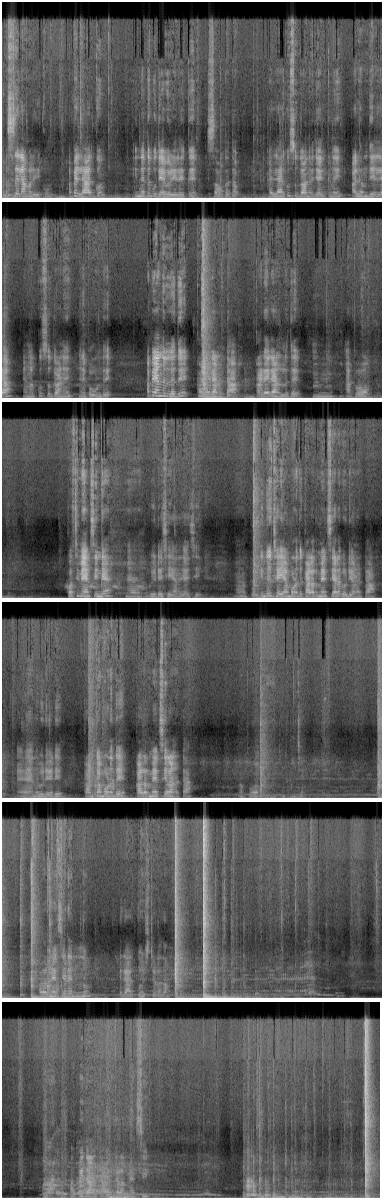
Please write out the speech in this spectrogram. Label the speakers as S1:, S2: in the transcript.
S1: അസ്സലാം വലൈക്കും അപ്പോൾ എല്ലാവർക്കും ഇന്നത്തെ പുതിയ വീഡിയോയിലേക്ക് സ്വാഗതം. എല്ലാവർക്കും സുഖമാണെന്ന് വിചാരിക്കണേ. അലഹമില്ല ഞങ്ങൾക്കും സുഖമാണ് ഇങ്ങനെ പോകുന്നുണ്ട് അപ്പോൾ ഞാനുള്ളത് കടയിലാണ് കേട്ടോ കടയിലാണുള്ളത് അപ്പോൾ കുറച്ച് മാക്സിന്റെ വീഡിയോ ചെയ്യാമെന്ന് വിചാരിച്ച്. അപ്പോൾ ഇന്ന് ചെയ്യാൻ പോണത് കളർ മാക്സിയുടെ വീഡിയോ ആണ് കേട്ടോ ഇന്ന് വീഡിയോയിൽ കാണിക്കാൻ പോണത് കളർ മാക്സികളാണ് കേട്ടോ അപ്പോൾ കളർ മാക്സിയുടെ എന്നും എല്ലാവർക്കും ഇഷ്ടമുള്ളതാണ് അപ്പൊ ഇതാണ് ഈ കളർ മാക്സി.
